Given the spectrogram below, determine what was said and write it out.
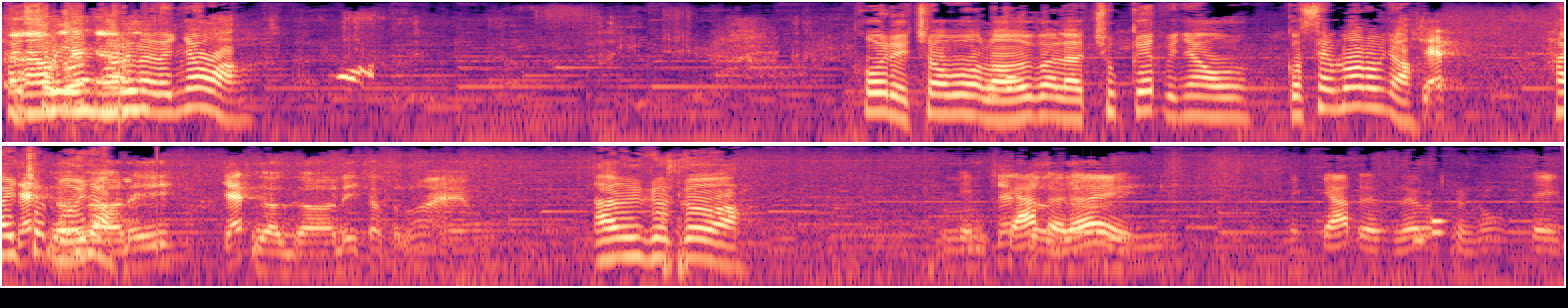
Hay Ao sao đi, biết ao hay đi. là đánh nhau à? Thôi để cho bọn nó gọi là chung kết với nhau Có xem lốt không nhở? Chat- Hay chat trận mới GG nhở? đi chat gg đi cho tụi nó ao À GG à? Ừ, Em chat chat rồi đây. đi. mình chat rồi đấy mình không xem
